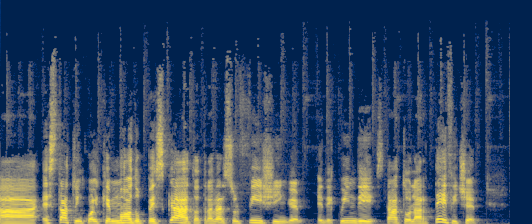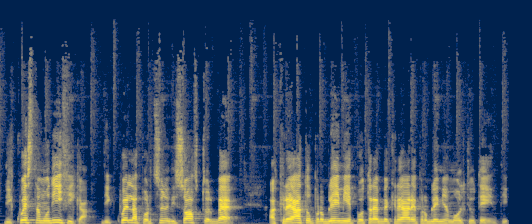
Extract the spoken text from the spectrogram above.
ha, è stato in qualche modo pescato attraverso il phishing ed è quindi stato l'artefice di questa modifica, di quella porzione di software, beh, ha creato problemi e potrebbe creare problemi a molti utenti.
